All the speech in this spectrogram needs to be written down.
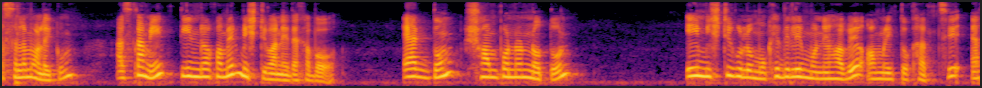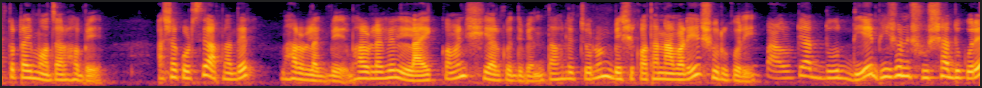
আসসালামু আলাইকুম। আজকে আমি তিন রকমের মিষ্টি বানিয়ে দেখাবো। একদম সম্পূর্ণ নতুন। এই মিষ্টিগুলো মুখে দিলেই মনে হবে অমৃত খাচ্ছি, এতটাই মজার হবে। আশা করছি আপনাদের ভালো লাগবে। ভালো লাগলে লাইক, কমেন্ট, শেয়ার করে দিবেন। তাহলে চলুন বেশি কথা না বাড়িয়ে শুরু করি। পাউরুটি আর দুধ দিয়ে ভীষণ সুস্বাদু করে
